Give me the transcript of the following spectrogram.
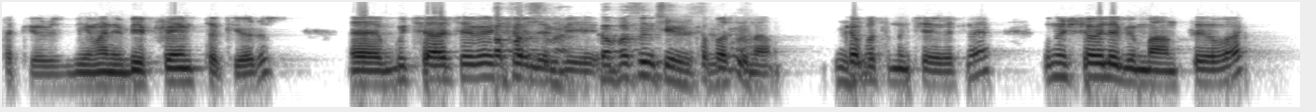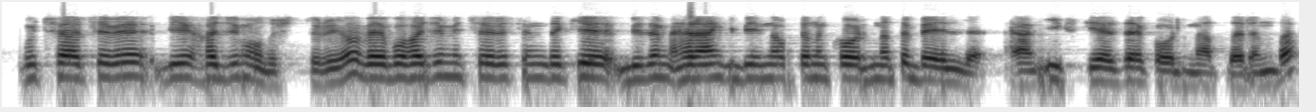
takıyoruz diyeyim hani bir frame takıyoruz. Ee, bu çerçeve kafasına, şöyle bir kafasının çevresine kafasına kafasının çevresine. Bunun şöyle bir mantığı var. Bu çerçeve bir hacim oluşturuyor ve bu hacim içerisindeki bizim herhangi bir noktanın koordinatı belli. Yani x, y, z koordinatlarında.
